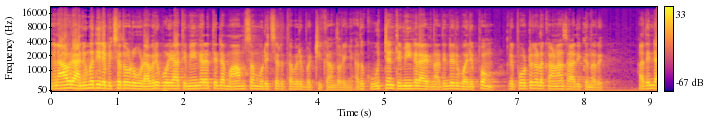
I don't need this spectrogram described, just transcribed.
അങ്ങനെ ആ ഒരു അനുമതി ലഭിച്ചതോടുകൂടി അവർ പോയി ആ തിമീങ്കലത്തിന്റെ മാംസം മുറിച്ചെടുത്ത് അവർ ഭക്ഷിക്കാൻ തുടങ്ങി. അത് കൂറ്റൻ തിമീങ്കലായിരുന്നു അതിന്റെ ഒരു വലിപ്പം റിപ്പോർട്ടുകൾ കാണാൻ സാധിക്കുന്നത്. അതിന്റെ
